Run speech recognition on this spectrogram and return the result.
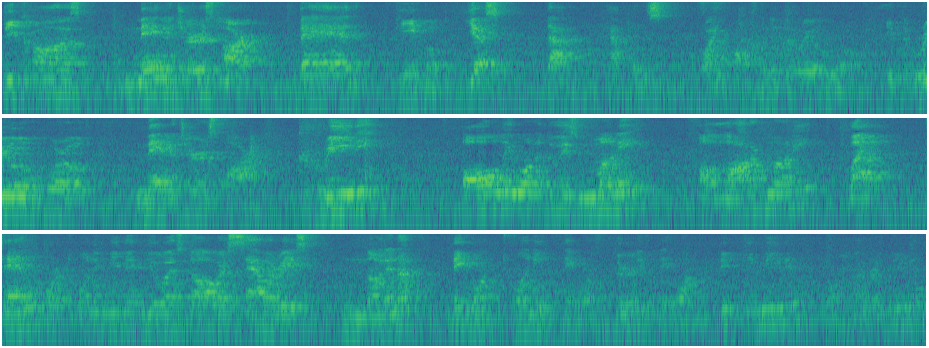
because managers are bad people. Yes, that happens quite often in the real world. In the real world, managers are greedy. All they want to do is money, a lot of money, like 10 or 20 million US dollar salaries, not enough. They want 20, they want 30, they want 50 million or 100 million.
